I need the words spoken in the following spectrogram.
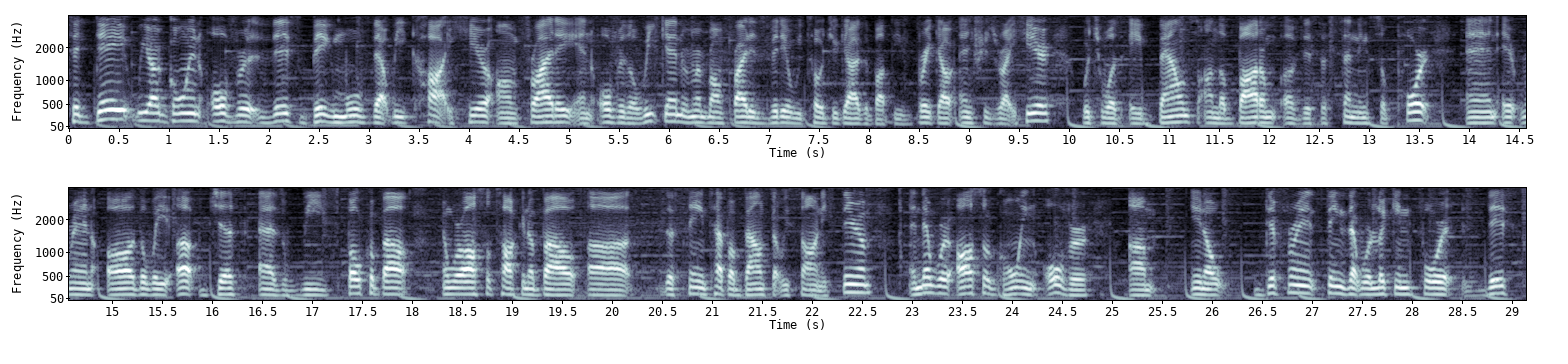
Today we are going over this big move that we caught here on Friday and over the weekend. Remember on Friday's video we told you guys about these breakout entries right here which was a bounce on the bottom of this ascending support and it ran all the way up just as we spoke about and we're also talking about uh, the same type of bounce that we saw on Ethereum and then we're also going over um, you know different things that we're looking for this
